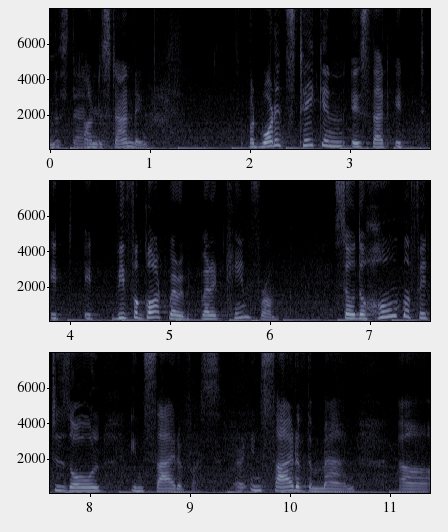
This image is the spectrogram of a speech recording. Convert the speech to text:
understanding. understanding. But what it's taken is that it, it, it we forgot where, it- where it came from. So the home of it is all inside of us uh, inside of the man uh,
